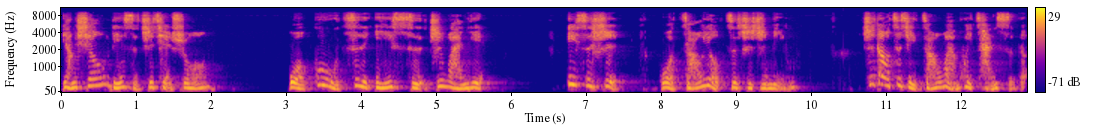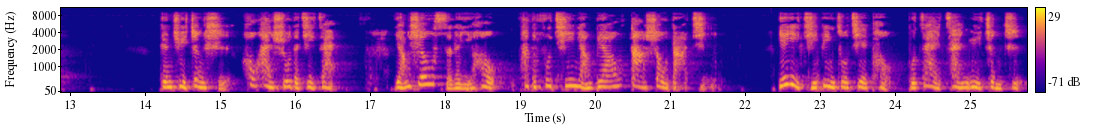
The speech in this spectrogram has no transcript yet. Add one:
杨修临死之前说：“我故自以死之晚也。”意思是。我早有自知之明，知道自己早晚会惨死的。根据正史《后汉书》的记载，杨修死了以后，他的父亲杨彪大受打击，也以疾病做借口，不再参与政治。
